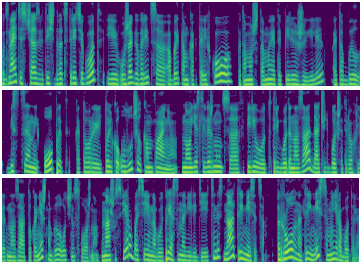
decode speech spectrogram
Вот знаете, сейчас 2023 год, и уже говорится об этом как-то легко, потому что мы это пережили. Это был бесценный опыт, который только улучшил компанию. Но если вернуться в период три года назад, да, чуть больше трех лет назад, то, конечно, было очень сложно. Нашу сферу бассейновую приостановили деятельность на три месяца. Ровно три месяца мы не работали.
